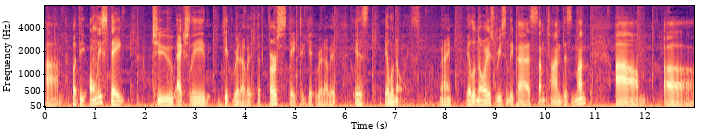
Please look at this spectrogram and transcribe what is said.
Um, but the only state to actually get rid of it, the first state to get rid of it, is Illinois, right? Illinois recently passed sometime this month um, uh,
